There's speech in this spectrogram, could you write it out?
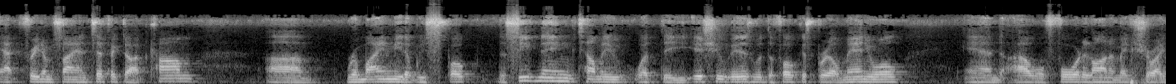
at freedomscientific.com, um, remind me that we spoke this evening, tell me what the issue is with the Focus Braille manual, and I will forward it on and make sure I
